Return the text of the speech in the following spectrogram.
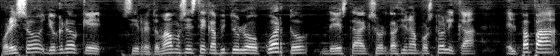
Por eso yo creo que si retomamos este capítulo cuarto de esta exhortación apostólica, el Papa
